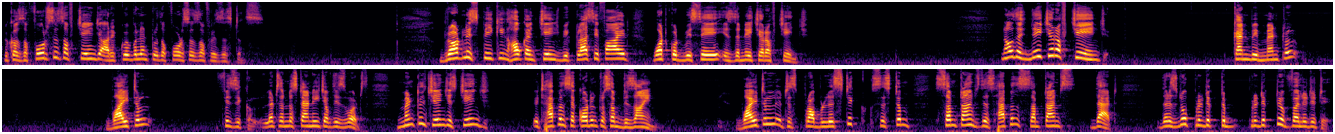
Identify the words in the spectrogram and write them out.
because the forces of change are equivalent to the forces of resistance. Broadly speaking, how can change be classified? What could we say is the nature of change? Now, the nature of change can be mental, vital, physical. Let us understand each of these words. Mental change is change, it happens according to some design. Vital, it is probabilistic system, sometimes this happens, sometimes that. There is no predictive, predictive validity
